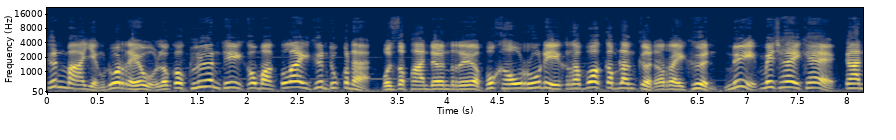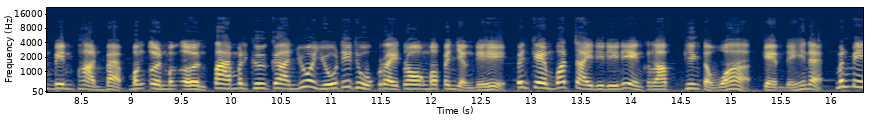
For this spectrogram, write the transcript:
ขึ้นมาอย่างรวดเร็ว แล้วก็เคลื่อนที่เข้ามาใกล้ขึ้นทุกขณะบนสะพานเดินเรือ พวกเขารู้ดีครับว่ากำลังเกิดอะไรขึ้น นี่ไม่ใช่แค่ การบินผ่านแบบบังเอิญบังเอิญแต่มันคือการยั่วยุที่ถูกไตรตรองมาเป็นอย่างดี เป็นเกมวัดใจดีๆนี่เองครับ เพียงแต่ว่าเกมนี้เนี่ยมันมี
